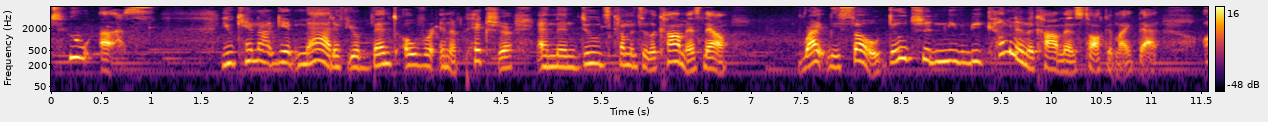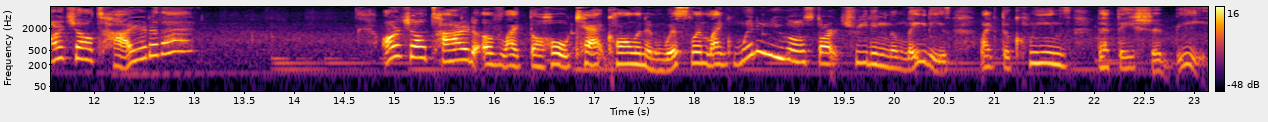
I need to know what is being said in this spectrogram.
to us. You cannot get mad if you're bent over in a picture and then dudes come into the comments. Now, rightly so, dudes shouldn't even be coming in the comments talking like that. Aren't y'all tired of that? Aren't y'all tired of like the whole cat calling and whistling? Like, when are you to start treating the ladies like the queens that they should be?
